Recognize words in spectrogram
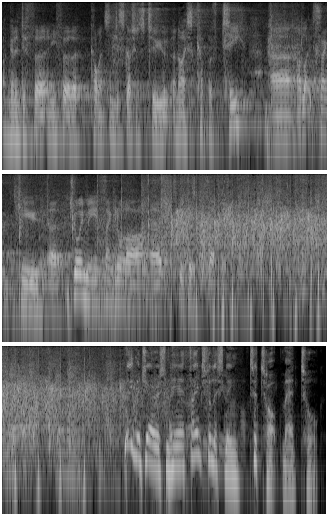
I'm going to defer any further comments and discussions to a nice cup of tea. Uh, I'd like to thank you. Uh, join me in thanking all our uh, speakers this afternoon. Nate Majerison here. Thanks for listening to Top Med Talk.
